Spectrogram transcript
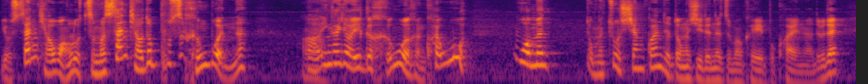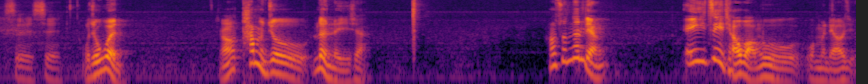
有三条网络，怎么三条都不是很稳呢？啊，嗯、应该要一个很稳很快。哇，我们我们做相关的东西的，那怎么可以不快呢？对不对？是是，我就问。然后他们就愣了一下，他说：“那两 A 这条网路我们了解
